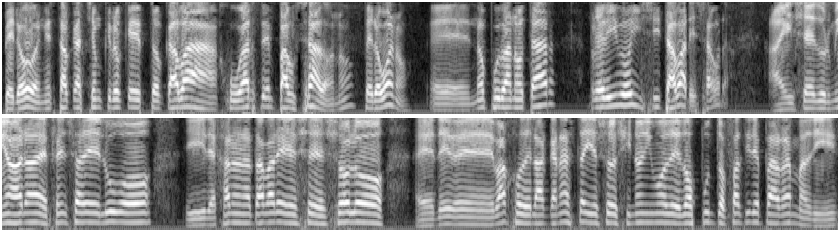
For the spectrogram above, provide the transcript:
pero en esta ocasión creo que tocaba jugarse en pausado, ¿no? Pero bueno, eh, no pudo anotar Redivo y sí Tavares ahora. Ahí se durmió ahora la defensa de Lugo y dejaron a Tavares eh, solo eh, debajo de la canasta y eso es sinónimo de dos puntos fáciles para Real Madrid.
